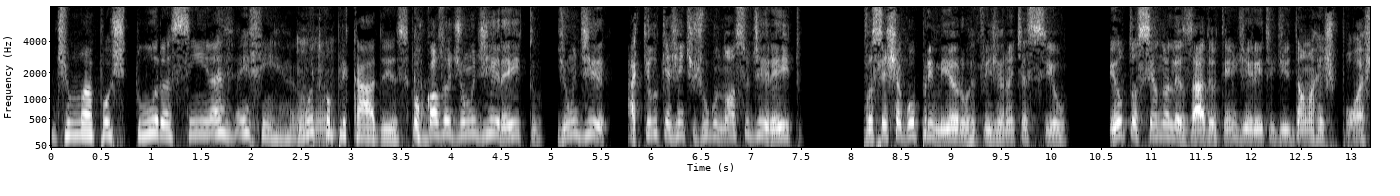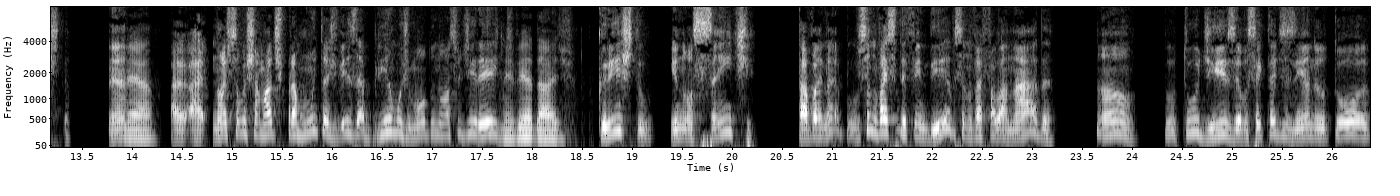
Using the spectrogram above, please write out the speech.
de uma postura assim, é, enfim, é muito uhum. complicado isso. Cara. Por causa de um direito, de um di... aquilo que a gente julga o nosso direito. Você chegou primeiro, o refrigerante é seu. Eu estou sendo lesado, eu tenho o direito de dar uma resposta. Né? É. A, a, nós somos chamados para muitas vezes abrirmos mão do nosso direito. É verdade. Cristo, inocente, tava, né? você não vai se defender, você não vai falar nada. Não, Tu, tu diz, é você que está dizendo, eu tô,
